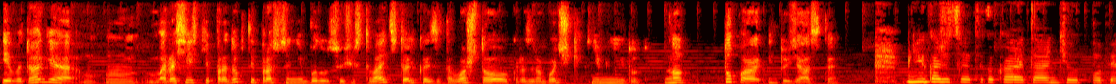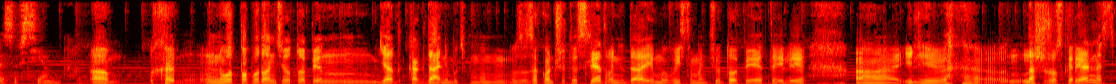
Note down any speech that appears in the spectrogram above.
и в итоге российские продукты просто не будут существовать только из-за того, что разработчики к ним не идут. Но тупо энтузиасты. Мне кажется, это какая-то антиутопия совсем. Um, ну вот по поводу антиутопии, я когда-нибудь закончу это исследование, да, и мы выясним, антиутопия это или, э, или наша жесткая реальность.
